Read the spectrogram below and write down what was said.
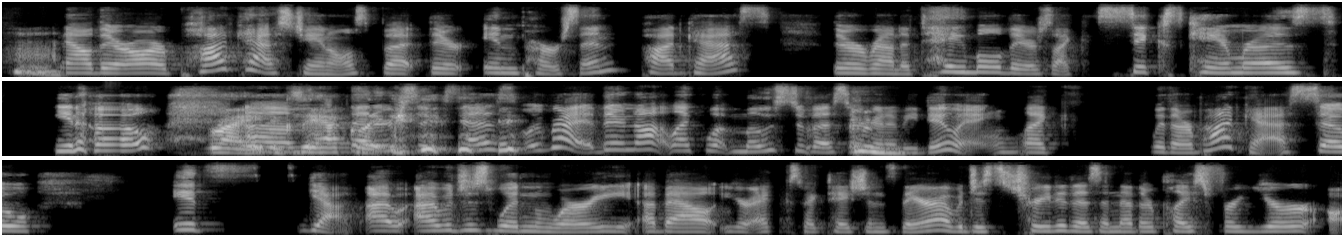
Hmm. Now, there are podcast channels, but they're in person podcasts. They're around a table, there's like six cameras you know right um, exactly successful right they're not like what most of us are going to be doing like with our podcast so it's yeah I, I would just wouldn't worry about your expectations there. I would just treat it as another place for your uh,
